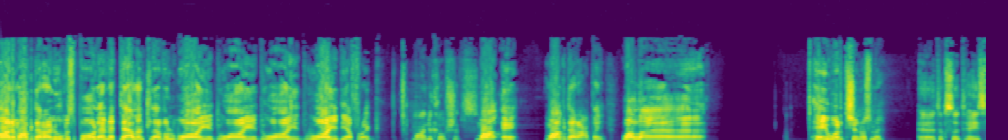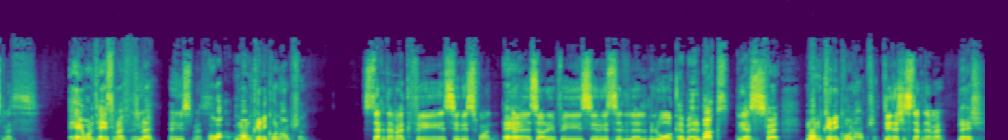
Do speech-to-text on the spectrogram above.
أنا ما أقدر ألوم سبو لأن ال talent level وايد وايد وايد وايد يفرق. ما عندك options ما إيه ما أقدر اعطيه والله هيوود شنو اسمه؟ أه تقصد هي سميث هيورد هي سميث اسمه؟ هي سميث ممكن يكون اوبشن استخدمك في series 1 إيه. آه sorry في series ال- الملواكي الباكس yes. ممكن يكون option تي ليش استخدمه؟ ليش؟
